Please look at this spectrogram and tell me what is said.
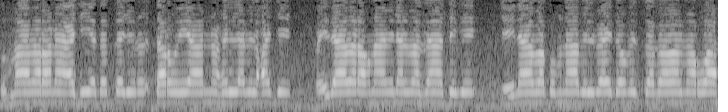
ثم أمرنا عشية الترويه أن نحل بالحج. فإذا فرغنا من المساتك جئنا فطفنا بالبيت وفي الصفا والمروة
